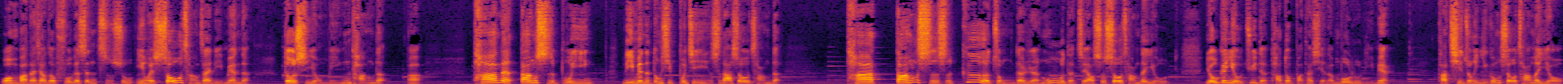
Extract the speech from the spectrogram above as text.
我们把它叫做福格森指数，因为收藏在里面的都是有名堂的啊。他呢，当时不应里面的东西不仅仅是他收藏的，他当时是各种的人物的，只要是收藏的有有根有据的，他都把它写了目录里面。他其中一共收藏了有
